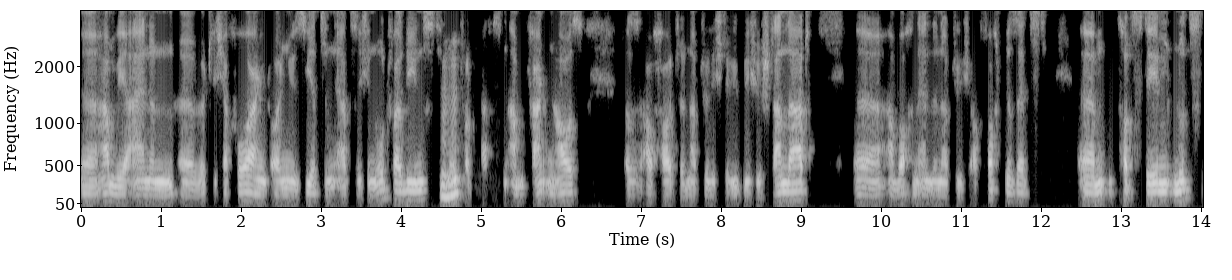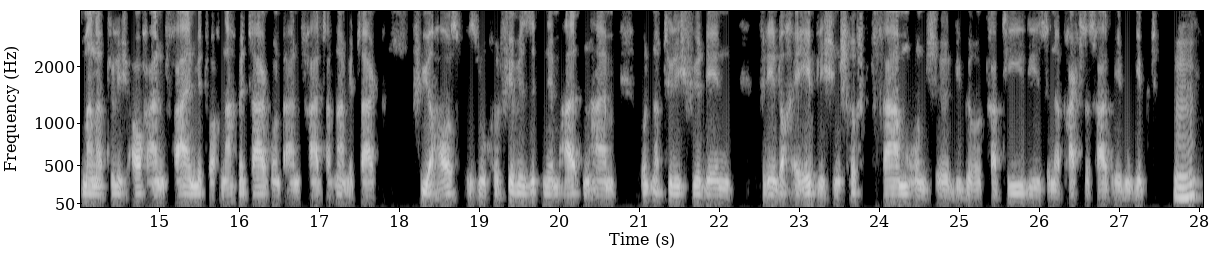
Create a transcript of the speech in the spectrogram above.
äh, haben wir einen äh, wirklich hervorragend organisierten ärztlichen Notfalldienst, mhm. Notfallpraxen am Krankenhaus. Das ist auch heute natürlich der übliche Standard, am Wochenende natürlich auch fortgesetzt. Ähm, trotzdem nutzt man natürlich auch einen freien Mittwochnachmittag und einen Freitagnachmittag für Hausbesuche, für Visiten im Altenheim und natürlich für den für den doch erheblichen Schriftkram und äh, die Bürokratie, die es in der Praxis halt eben gibt, mhm.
